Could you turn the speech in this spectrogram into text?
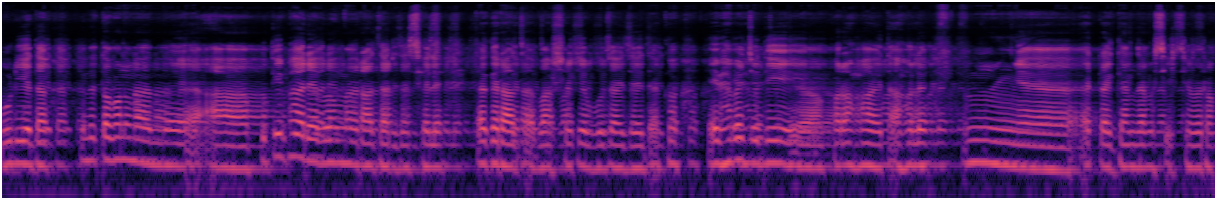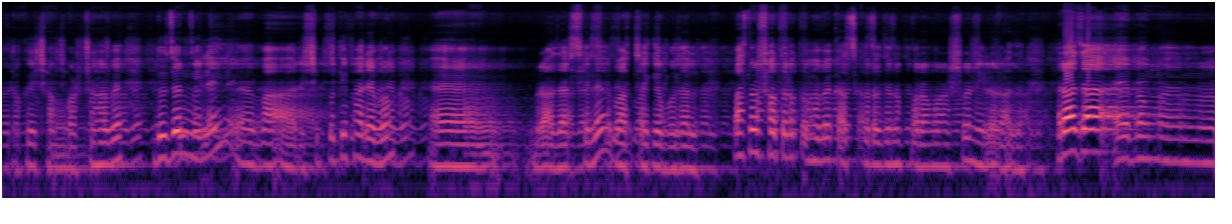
গুড়িয়ে দাও। কিন্তু তখন পুতিফার এবং রাজার যে ছেলে, তাকে রাজা বাদশাকে বোঝায় যে, দেখো এইভাবে যদি করা হয়, তাহলে একটা গ্যাঞ্জামের সৃষ্টি হবে, রক্তক্ষয়ী সংঘর্ষ হবে। দুজন মিলে বা পুতিফার এবং রাজার ছেলে বাচ্চাকে বোঝাল। পাঁচ নম্বর সতর্কভাবে কাজ করার জন্য পরামর্শ নিল রাজা। রাজা। এবং উম,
